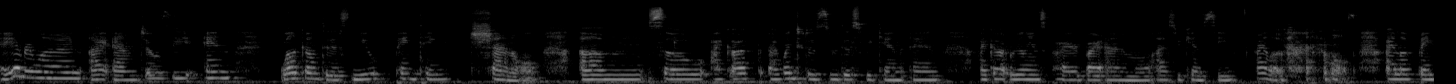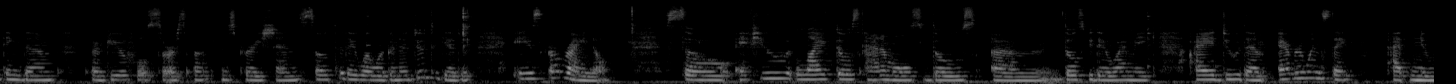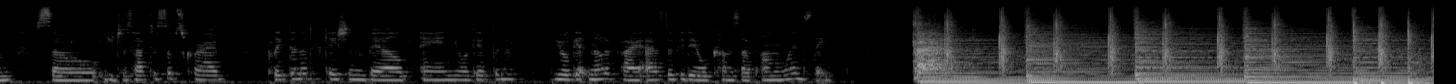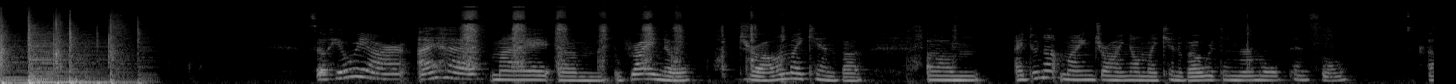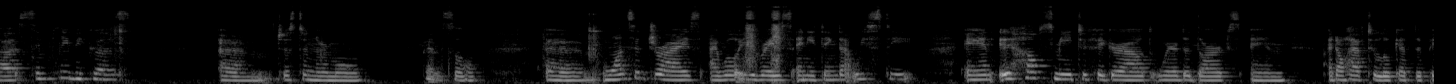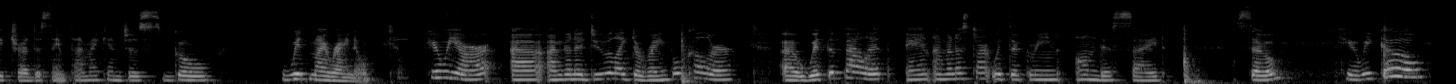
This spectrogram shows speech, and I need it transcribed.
Hey everyone, I am Josie and welcome to this new painting channel. Um, so I got, I went to the zoo this weekend and I got really inspired by animal. As you can see, I love animals. I love painting them. They're a beautiful source of inspiration. So today what we're gonna do together is a rhino. So if you like those animals, those um, those video I make, I do them every Wednesday at noon. So you just have to subscribe, click the notification bell, and you'll get the you'll get notified as the video comes up on Wednesday. So here we are. I have my um, rhino draw on my Canva. Um, I do not mind drawing on my Canva with a normal pencil uh, simply because um, just a normal pencil. Um, once it dries, I will erase anything that we see and it helps me to figure out where the darks and I don't have to look at the picture at the same time. I can just go with my rhino. Here we are. Uh, I'm gonna do like the rainbow color uh, with the palette and I'm gonna start with the green on this side. So here we go.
